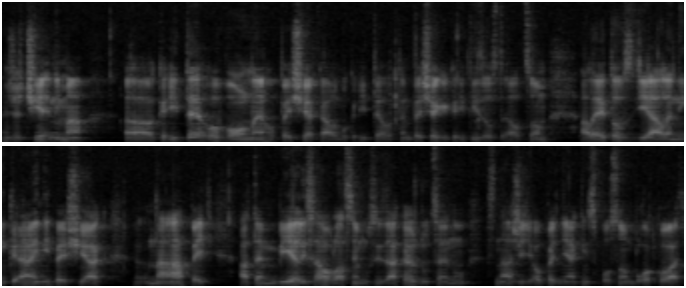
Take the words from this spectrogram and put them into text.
že Čierny má uh, krytého voľného pešiaka, alebo krytého, ten pešiak je krytý so strelcom, ale je to vzdialený krajný pešiak, na A5 a ten biely sa ho vlastne musí za každú cenu snažiť opäť nejakým spôsobom blokovať.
